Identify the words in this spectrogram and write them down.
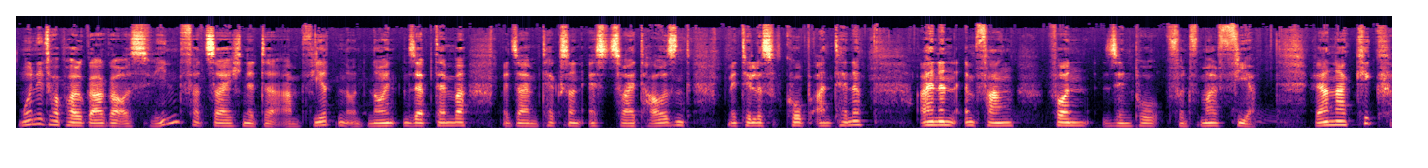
Monitor Paul Gager aus Wien verzeichnete am 4. und 9. September mit seinem Texon S2000 mit Teleskopantenne einen Empfang von SINPO 5x4. Werner Kick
